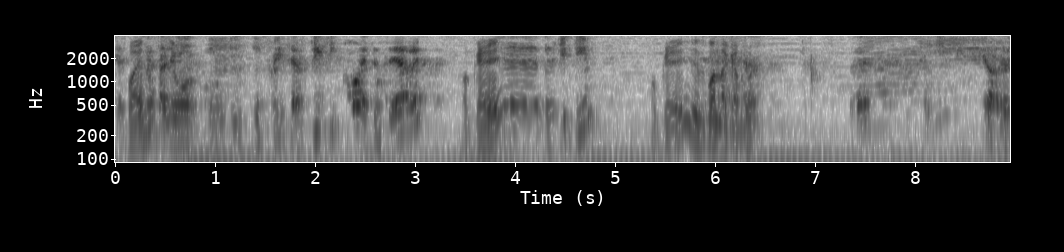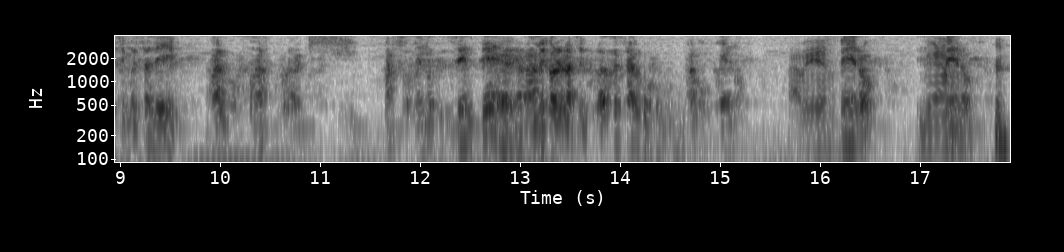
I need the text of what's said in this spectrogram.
Este, Bueno. Me salió un, un, un freezer físico, SSR, ok, eh, del GT. ok, es buena carta. Eh, y a ver si me sale algo más por aquí, más o menos decente. A lo mejor el asegurado es algo, algo bueno. A ver, Espero, espero.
